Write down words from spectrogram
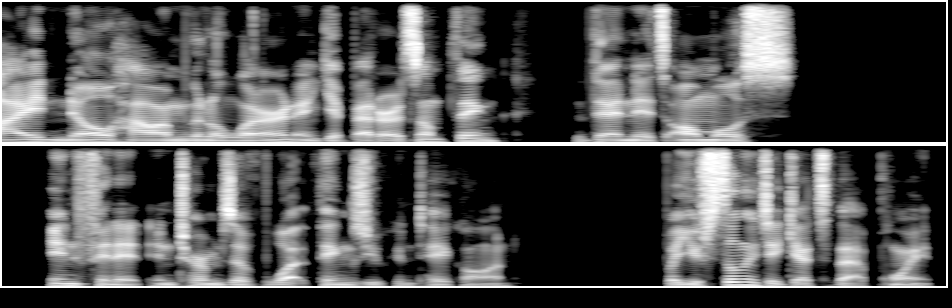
I know how I'm going to learn and get better at something, then it's almost infinite in terms of what things you can take on. But you still need to get to that point.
